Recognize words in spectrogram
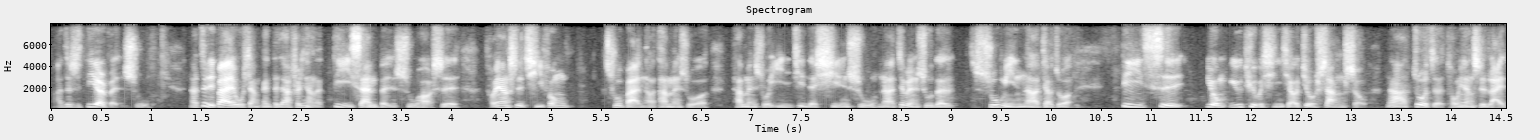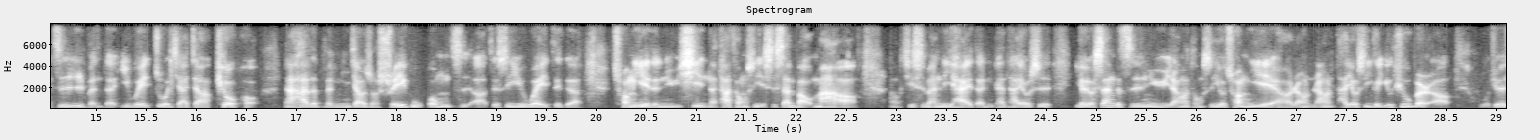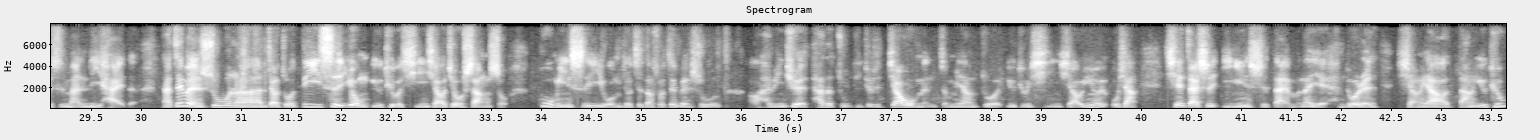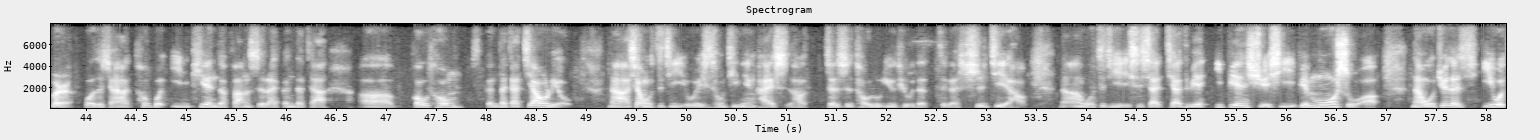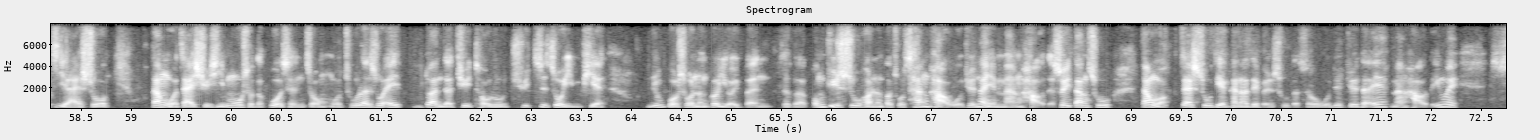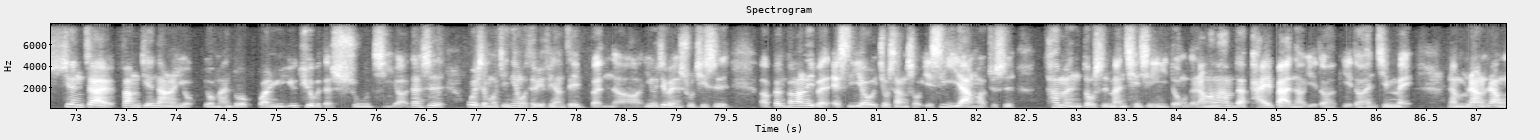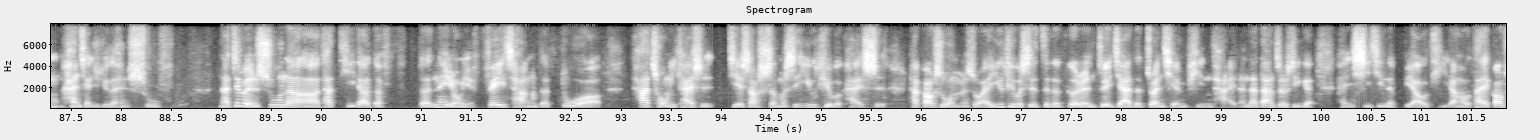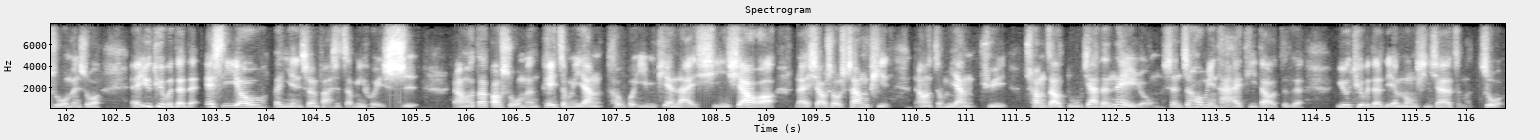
啊，这是第二本书。那这礼拜我想跟大家分享的第三本书哈，是同样是奇峰。出版哈，他们所他们所引进的新书，那这本书的书名呢叫做《第一次用 YouTube 行销就上手。那作者同样是来自日本的一位作家，叫 Kyoko。那他的本名叫做水谷公子啊，这是一位这个创业的女性。那她同时也是三宝妈啊，哦，其实蛮厉害的。你看她又是又有三个子女，然后同时又创业啊，然后然后她又是一个 YouTuber 啊，我觉得是蛮厉害的。那这本书呢，叫做《第一次用 YouTube 行销就上手》。顾名思义，我们就知道说这本书啊，很明确，它的主题就是教我们怎么样做 YouTube 行销。因为我想现在是影音时代嘛，那也很多人想要当 YouTuber，或者想要透过影片的方式来跟大家呃沟通，跟大家交流。那像我自己，我也是从今年开始哈，正式投入 YouTube 的这个世界哈。那我自己也是在在这边一边学习一边摸索。那我觉得以我自己来说。当我在学习摸索的过程中，我除了说，哎，不断的去投入去制作影片，如果说能够有一本这个工具书哈，能够做参考，我觉得那也蛮好的。所以当初当我在书店看到这本书的时候，我就觉得，哎，蛮好的。因为现在坊间当然有有蛮多关于 YouTube 的书籍啊，但是为什么今天我特别分享这一本呢？因为这本书其实呃跟刚刚那本 SEO 就上手也是一样哈，就是他们都是蛮浅显易懂的，然后他们的排版呢也都也都很精美，那么让让我们看起来就觉得很舒服。那这本书呢，呃，他提到的的内容也非常的多哦。他从一开始介绍什么是 YouTube 开始，他告诉我们说，哎，YouTube 是这个个人最佳的赚钱平台的。那当然这是一个很吸睛的标题。然后他也告诉我们说，哎，YouTube 的的 SEO 跟演算法是怎么一回事。然后他告诉我们可以怎么样透过影片来行销啊，来销售商品，然后怎么样去创造独家的内容。甚至后面他还提到这个 YouTube 的联盟行销要怎么做，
